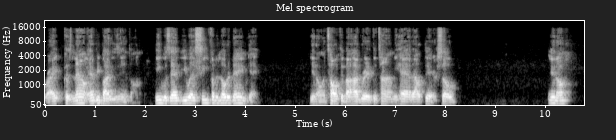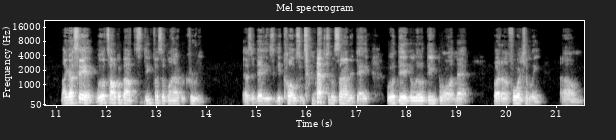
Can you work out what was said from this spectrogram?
right? Because now everybody's in on him. He was at USC for the Notre Dame game, you know, and talked about how great the time he had out there. So, you know, like I said, we'll talk about this defensive line recruiting as the days get closer to National Signing Day. We'll dig a little deeper on that. But unfortunately, um,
